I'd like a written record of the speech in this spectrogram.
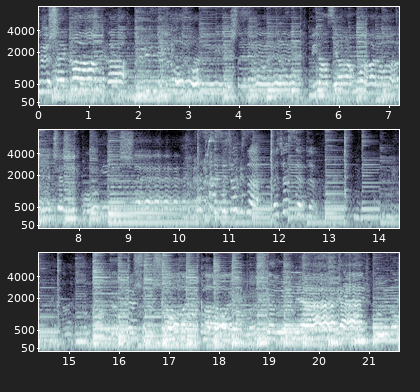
Düşe kalka geçecek bu Sesi çok güzel. Ben çok sevdim. Gönlüm yer yer Duydum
